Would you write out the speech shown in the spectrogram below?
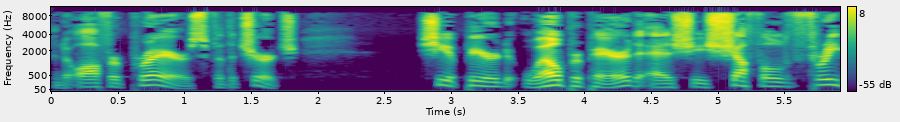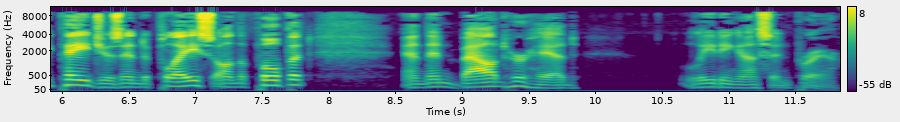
and to offer prayers for the church. She appeared well prepared as she shuffled three pages into place on the pulpit and then bowed her head, leading us in prayer.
